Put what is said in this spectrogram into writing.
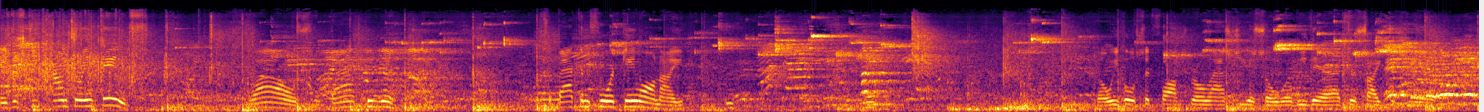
They just keep countering things. Wow, back to the, it's a back and forth game all night. So we hosted Foxborough last year, so we'll be there at their site this year.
